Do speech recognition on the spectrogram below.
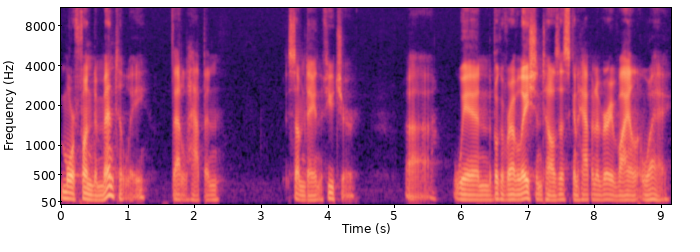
more fundamentally, that'll happen someday in the future. Uh, when the book of Revelation tells us it's going to happen in a very violent way.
